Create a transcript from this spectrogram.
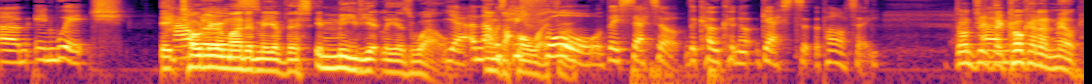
um, in which It totally reminded me of this immediately as well. Yeah, and that was the whole way through. before they set up the coconut guests at the party. Don't drink Um, the coconut milk.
